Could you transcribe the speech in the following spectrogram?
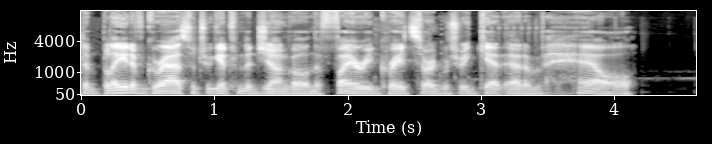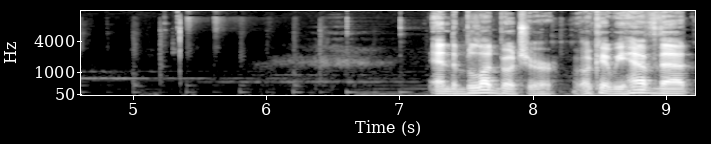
The Blade of Grass, which we get from the jungle, and the Fiery Greatsword, which we get out of Hell. And the Blood Butcher. Okay, we have that.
